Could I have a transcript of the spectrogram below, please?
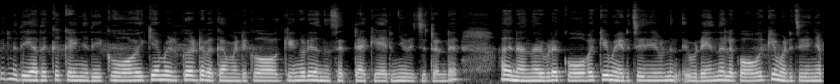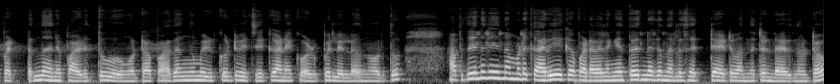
പിന്നെ ദേ അതൊക്കെ കഴിഞ്ഞത് ഈ കോവയ്ക്ക മെഴുക്കുമായിട്ട് വെക്കാൻ വേണ്ടി കോവയ്ക്കയും കൂടി ഒന്ന് സെറ്റാക്കി അരിഞ്ഞ് വെച്ചിട്ടുണ്ട്. അതിനൊന്ന് ഇവിടെ കോവയ്ക്ക മേടിച്ച് കഴിഞ്ഞാൽ ഇവിടെ നിന്നല്ല കോവയ്ക്ക മേടിച്ച് കഴിഞ്ഞാൽ പെട്ടെന്ന് തന്നെ പഴുത്തു പോകും കേട്ടോ. അപ്പോൾ അതങ്ങ് മെഴുക്കോട്ട് വെച്ചേക്കുകയാണെങ്കിൽ കുഴപ്പമില്ലല്ലോ എന്ന് ഓർത്തു. അപ്പോൾ ദേ നമ്മുടെ കറിയൊക്കെ പടവലങ്ങത്തതിനൊക്കെ നല്ല സെറ്റായിട്ട് വന്നിട്ടുണ്ടായിരുന്നു കേട്ടോ.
